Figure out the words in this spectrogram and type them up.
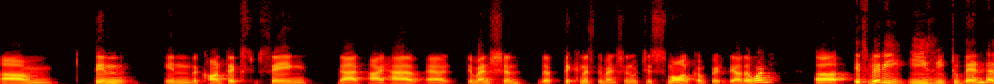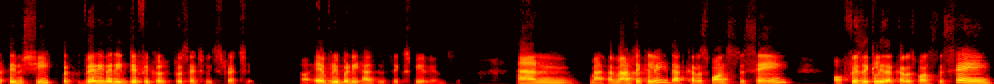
um, thin in the context of saying that I have a dimension, the thickness dimension, which is small compared to the other one. Uh, it's very easy to bend a thin sheet, but very, very difficult to essentially stretch it. Uh, everybody has this experience. And mathematically, that corresponds to saying, or physically, that corresponds to saying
